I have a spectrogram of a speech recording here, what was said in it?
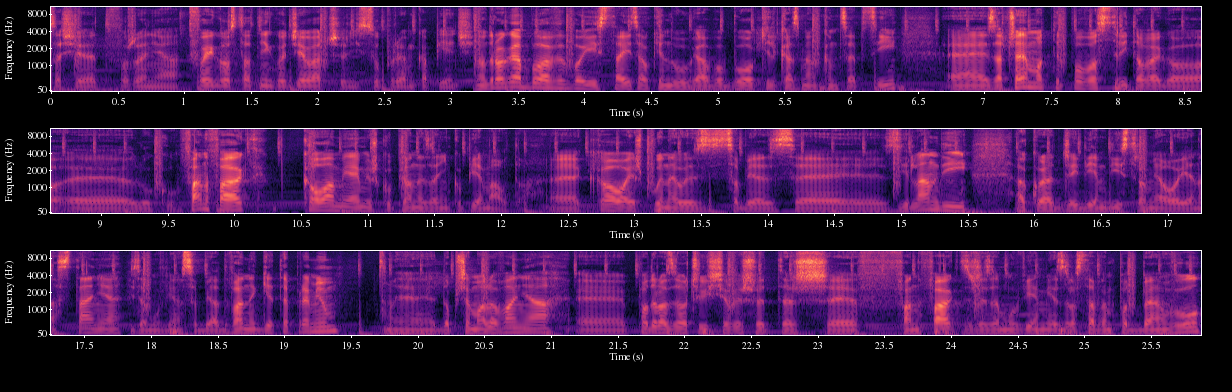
procesie tworzenia twojego ostatniego dzieła, czyli Super MK5. No droga była wyboista i całkiem długa, bo było kilka zmian koncepcji. E, zacząłem od typowo streetowego e, looku. Fun fact, koła miałem już kupione zanim kupiłem auto. E, koła już płynęły z, sobie z, e, z Irlandii, akurat JDM Distro miało je na stanie i zamówiłem sobie Adwany GT Premium e, do przemalowania. E, po drodze oczywiście wyszedł też e, fun fact, że zamówiłem je z rozstawem pod BMW,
